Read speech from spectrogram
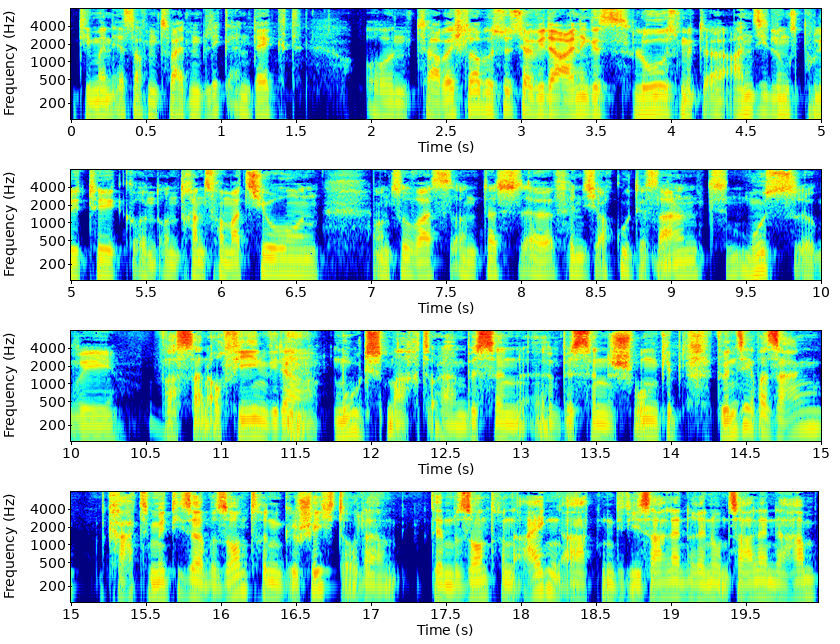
die man erst auf den zweiten Blick entdeckt. Und aber ich glaube, es ist ja wieder einiges los mit äh, Ansiedlungspolitik und, und Transformation und sowas. Und das äh, finde ich auch gut. Das Land muss irgendwie. Was dann auch vielen wieder Mut macht oder ein bisschen, ein bisschen Schwung gibt. Würden Sie aber sagen, gerade mit dieser besonderen Geschichte oder den besonderen Eigenarten, die die Saarländerinnen und Saarländer haben,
